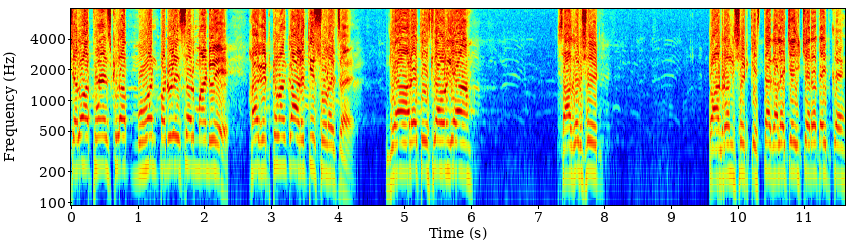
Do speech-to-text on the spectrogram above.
जलवा fans club Mohan Padole sir Mandve. हा गट क्रमांक अडतीस सोडायचा आहे. घ्या अडतीस लावून घ्या. सागर शेठ. पांडुरंग शेठ किस्ता घालायच्या विचारात आहेत काय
